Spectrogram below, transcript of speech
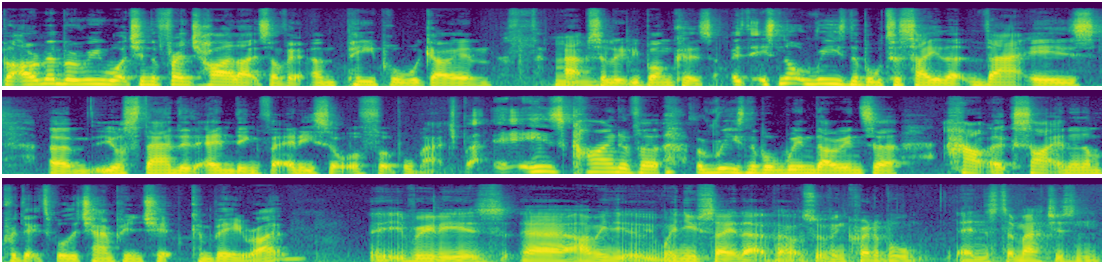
But I remember rewatching the French highlights of it, and people were going mm. absolutely bonkers. It's not reasonable to say that that is um, your standard ending for any sort of football match. But it is kind of a, a reasonable window into how exciting and unpredictable the championship can be, right? It really is. Uh, I mean, when you say that about sort of incredible ends to matches and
